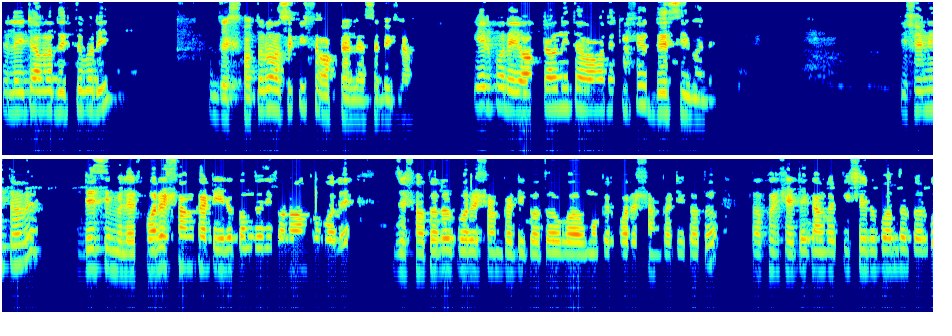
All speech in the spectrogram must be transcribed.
তাহলে এটা আমরা দেখতে পারি যে সতেরো আছে কিসে? অক্টালে আছে লিখলাম এরপরে এই অক্টাল নিতে হবে আমাদের কিসে? ডেসিমেলে কিসে নিতে হবে? ডেসিমেলের পরের সংখ্যাটি এরকম যদি কোনো অঙ্ক বলে যে সতেরোর পরের সংখ্যাটি কত বা অমুকের পরের সংখ্যাটি কত, তখন সেটাকে আমরা কিসে রূপান্তর করব?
